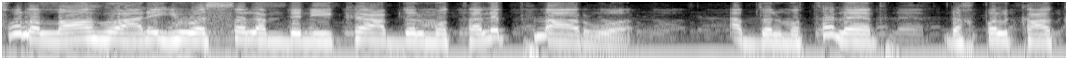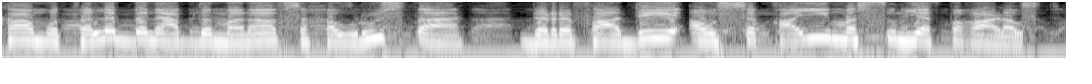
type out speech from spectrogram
صلی الله علیه وسلم د نیکه عبدالمطلب پلار و عبدالمطلب د خپل کاکا مطلب بن عبدالمناف څخه وروسته د رفادې او سقایي مسؤلیت په غاړه وست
